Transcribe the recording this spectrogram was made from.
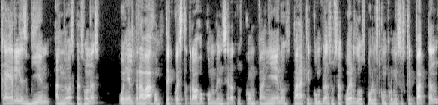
caerles bien a nuevas personas? O en el trabajo, te cuesta trabajo convencer a tus compañeros para que cumplan sus acuerdos o los compromisos que pactan,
